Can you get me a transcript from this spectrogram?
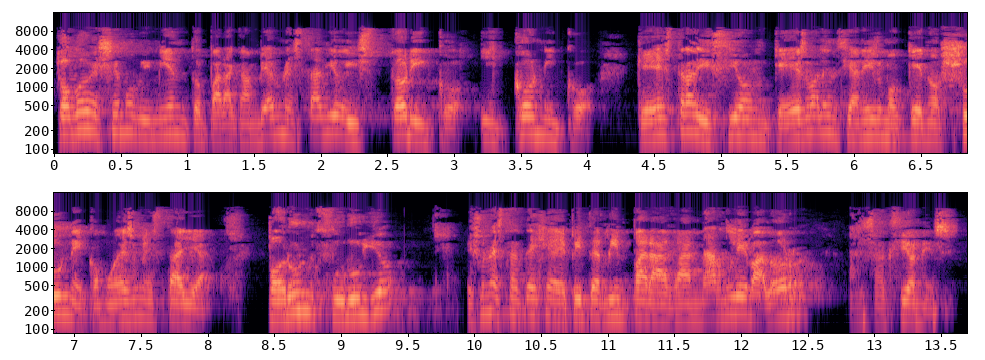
Todo ese movimiento para cambiar un estadio histórico, icónico, que es tradición, que es valencianismo, que nos une, como es Mestalla, por un zurullo, es una estrategia de Peter Lim para ganarle valor a sus acciones,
